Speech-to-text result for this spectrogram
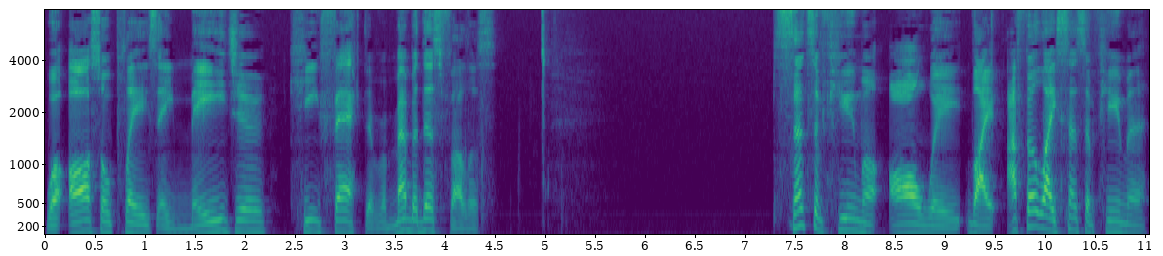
what also plays a major key factor. Remember this, fellas. Sense of humor always like I feel like sense of humor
